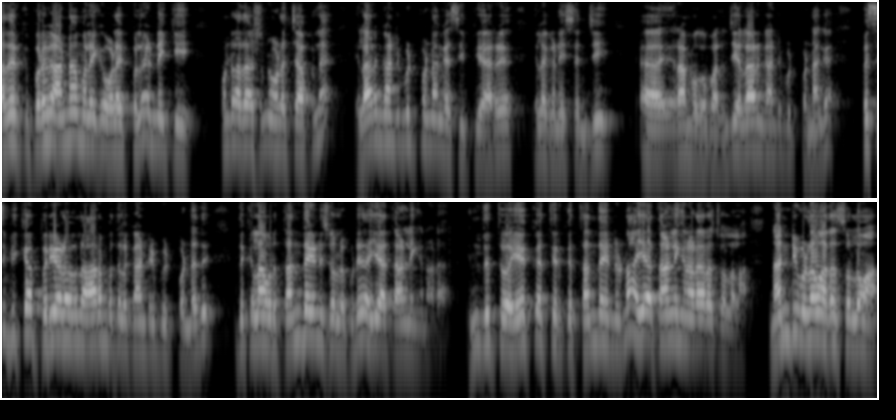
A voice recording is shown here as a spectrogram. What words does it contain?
அதற்கு பிறகு அண்ணாமலைக்கு உழைப்பில் இன்னைக்கு பொன்ராதாசன் உழைச்சாப்புல எல்லாரும் கான்ட்ரிபியூட் பண்ணாங்க. சிபிஆர் இல்லை கணேசன்ஜி அஹ், ராமகோபாலன்ஜி எல்லாரும் கான்ட்ரிபியூட் பண்ணாங்க. ஸ்பெசிஃபிக்காக பெரிய அளவில் ஆரம்பத்தில் கான்ட்ரிபியூட் பண்ணது. இதுக்கெல்லாம் ஒரு தந்தைன்னு சொல்லக்கூடியது ஐயா தாளிங்க நாடார். இந்துத்துவ இயக்கத்திற்கு தந்தைன்னா ஐயா தாளிங்க நாடாரை சொல்லலாம். நன்றி உள்ளவன் அதை சொல்லுவான்.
